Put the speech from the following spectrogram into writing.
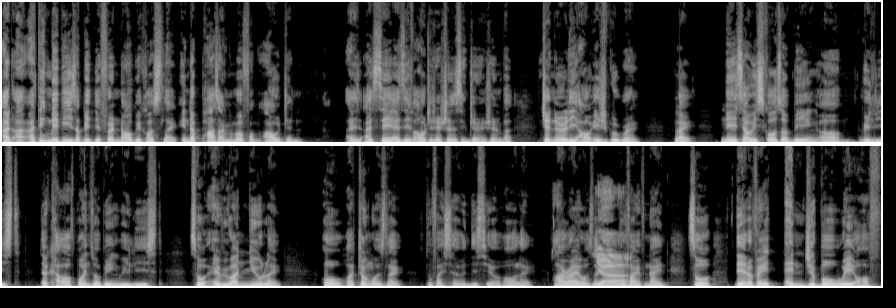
I, I I think maybe it's a bit different now because like in the past I remember from our gen I, I say as if our generation is the same generation, but generally our age group, right? Like Mm. PSLE scores were being um released, the cutoff points were being released. So everyone knew like, oh Hwa Chong was like two five seven this year, or like RI was like Yeah. two five nine. So they had a very tangible way of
